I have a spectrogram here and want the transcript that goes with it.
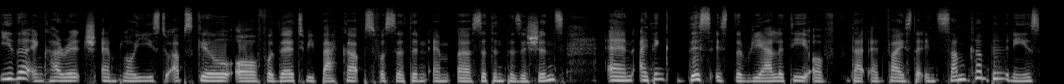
either encourage employees to upskill or for there to be backups for certain uh, certain positions. And I think this is the reality of that advice that in some companies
